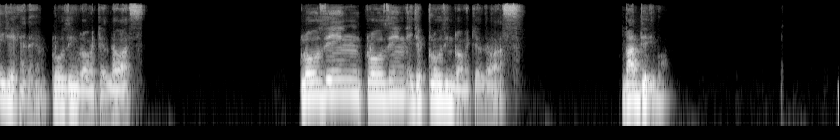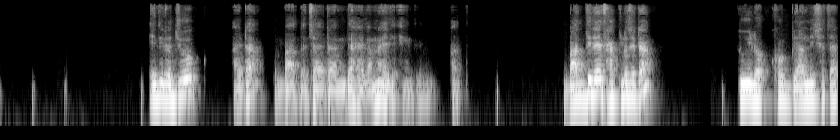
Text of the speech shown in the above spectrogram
এই যে এখানে দেখেন ক্লোজিং র মেটেরিয়াল দেওয়া আছে। ক্লোজিং ক্লোজিং এই যে ক্লোজিং র মেটেরিয়াল দেওয়া আছে। বাদ দিয়ে দিব। এই দুটা যোগ এটা বাদ আচ্ছা এটা আমি দেখাইলাম না, এই যে বাদ। বাদ দিলে থাকল যেটা? দুই লক্ষ বিয়াল্লিশ হাজার,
